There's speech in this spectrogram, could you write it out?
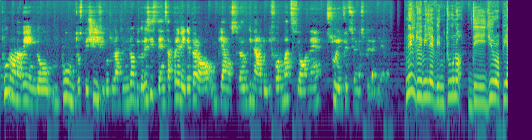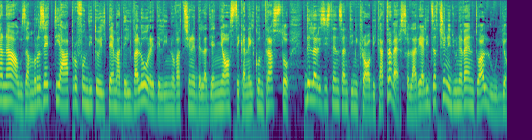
pur non avendo un punto specifico sull'antimicrobico resistenza prevede però un piano straordinario di formazione sulle infezioni ospedaliere. Nel 2021 The European House Ambrosetti ha approfondito il tema del valore dell'innovazione della diagnostica nel contrasto della resistenza antimicrobica attraverso la realizzazione di un evento a luglio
